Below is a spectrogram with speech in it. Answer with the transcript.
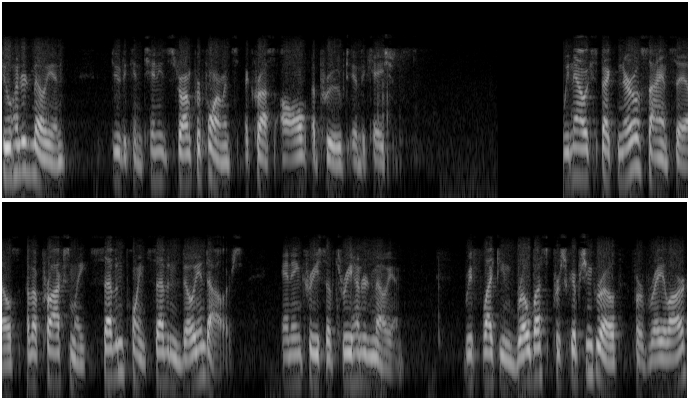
$200 million due to continued strong performance across all approved indications. We now expect neuroscience sales of approximately $7.7 billion, an increase of $300 million, reflecting robust prescription growth for VRAYLAR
